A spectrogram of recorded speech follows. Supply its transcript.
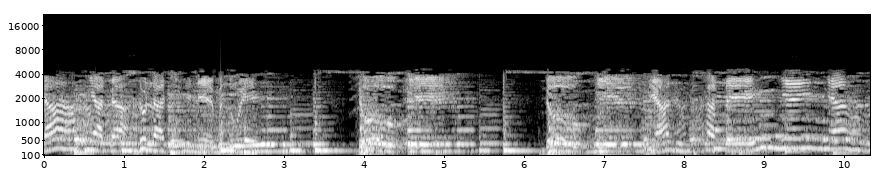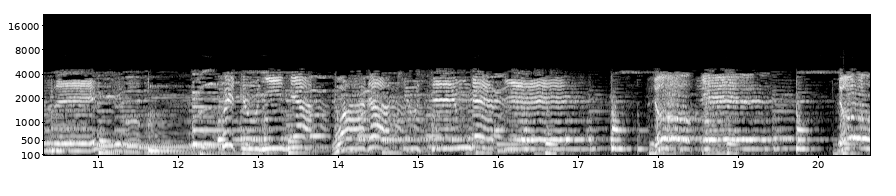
ရားမြတ်တာလွတ်လပ်ခြင်းနဲ့မသွေတို့ပြေတို့မြေညာလူခတ်တဲ့ငြိမ်းချမ်းလေဖို့ဝိတုညီမြဝါဒဖြူစင်တဲ့ပြေတို့ပြေတို့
